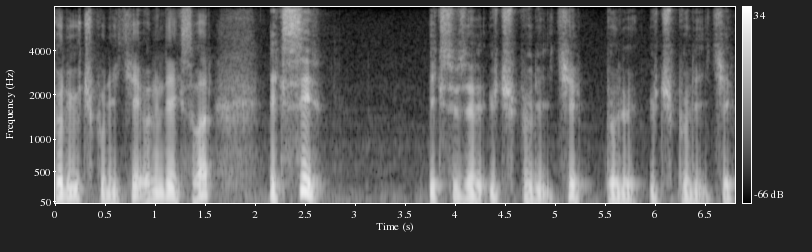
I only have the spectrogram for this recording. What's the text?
bölü 3 bölü 2. Önünde eksi var. Eksi x üzeri 3 bölü 2 bölü 3 bölü 2.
